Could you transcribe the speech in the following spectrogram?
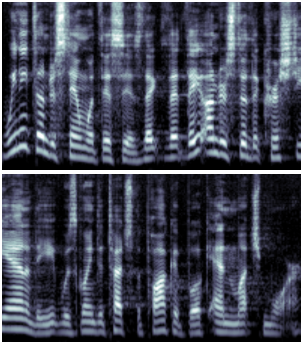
we need to understand what this is that, that they understood that Christianity was going to touch the pocketbook and much more.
